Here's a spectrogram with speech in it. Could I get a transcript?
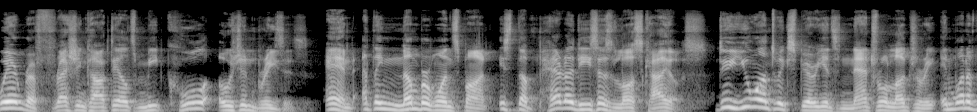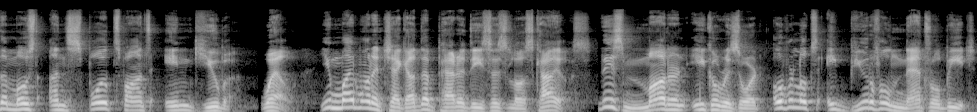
where refreshing cocktails meet cool ocean breezes. And at the number one spot is the Paradisus Los Cayos. Do you want to experience natural luxury in one of the most unspoiled spots in Cuba? Well, you might want to check out the Paradisus Los Cayos. This modern eco-resort overlooks a beautiful natural beach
